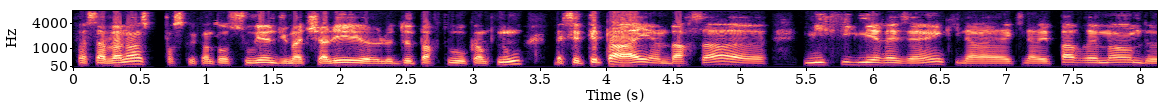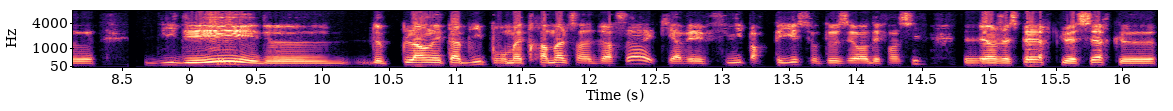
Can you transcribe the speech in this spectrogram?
face à Valence, parce que quand on se souvient du match aller, euh, le 2 partout au Camp Nou, ben c'était pareil, un Barça euh, mi figue mi raisin, qui n'avait pas vraiment de d'idées et de, de plans établis pour mettre à mal son adversaire et qui avait fini par payer sur deux erreurs défensives. D'ailleurs, j'espère QSR que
